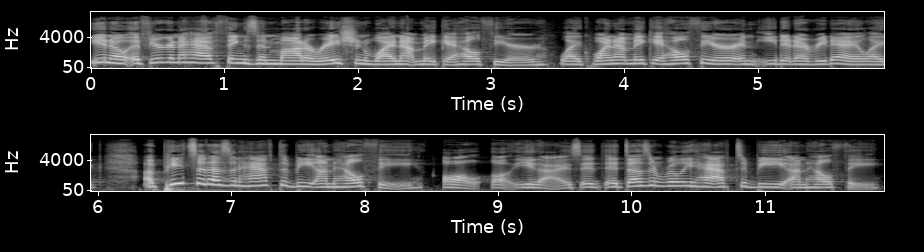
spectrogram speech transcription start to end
you know, if you're going to have things in moderation, why not make it healthier? Like, why not make it healthier and eat it every day? Like, a pizza doesn't have to be unhealthy, all, all you guys. It, it doesn't really have to be unhealthy.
